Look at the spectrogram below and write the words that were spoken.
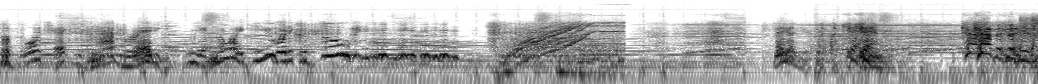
The vortex is not ready. We have no idea what it could do. Failure again. Capture him!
